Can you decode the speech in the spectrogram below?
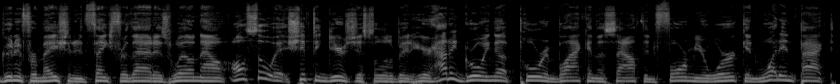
Good information, and thanks for that as well. Now, also uh, shifting gears just a little bit here, how did growing up poor and black in the South inform your work, and what impact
